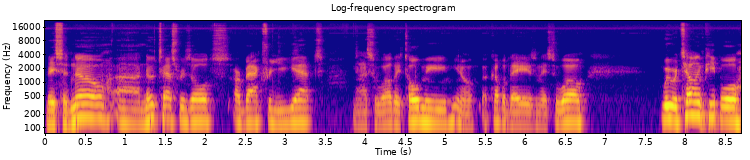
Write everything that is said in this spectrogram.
They said, "No, uh, no test results are back for you yet." And I said, "Well, they told me, you know, a couple days," and they said, "Well." We were telling people,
